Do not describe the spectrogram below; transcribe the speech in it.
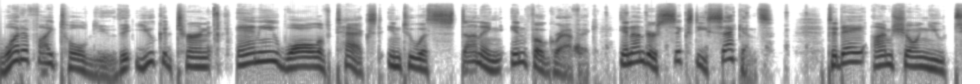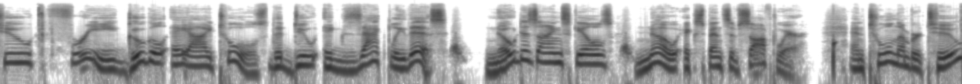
What if I told you that you could turn any wall of text into a stunning infographic in under 60 seconds? Today, I'm showing you two free Google AI tools that do exactly this. No design skills, no expensive software. And tool number two?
